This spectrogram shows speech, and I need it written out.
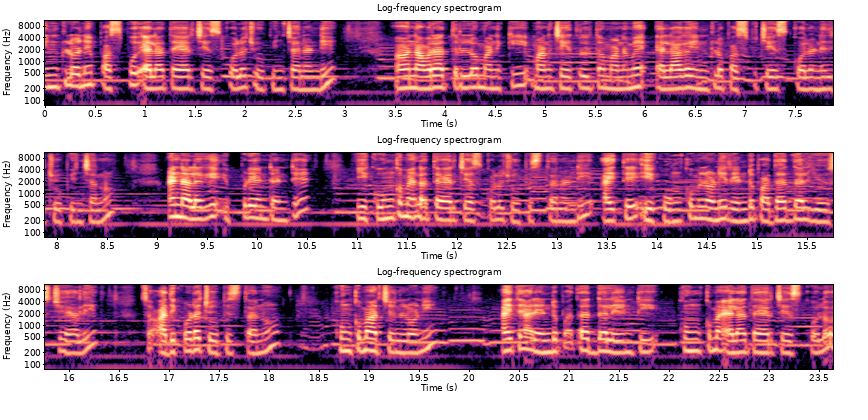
ఇంట్లోనే పసుపు ఎలా తయారు చేసుకోవాలో చూపించానండి. ఆ, నవరాత్రుల్లో మనకి మన చేతులతో మనమే ఎలాగ ఇంట్లో పసుపు చేసుకోవాలనేది చూపించాను. అండ్ అలాగే ఇప్పుడు ఏంటంటే ఈ కుంకుమ ఎలా తయారు చేసుకోవాలో చూపిస్తానండి. అయితే ఈ కుంకుమలోని రెండు పదార్థాలు యూస్ చేయాలి. సో అది కూడా చూపిస్తాను. కుంకుమార్చనలోని. అయితే ఆ రెండు పదార్థాలు ఏంటి? కుంకుమ ఎలా తయారు చేసుకోవాలో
